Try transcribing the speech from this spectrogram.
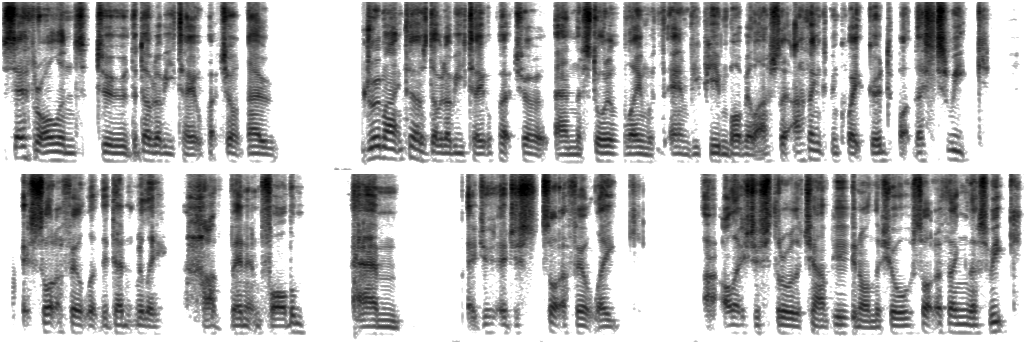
Seth Rollins to the WWE title picture now. Drew McIntyre's WWE title picture and the storyline with MVP and Bobby Lashley, I think, has been quite good. But this week, it sort of felt like they didn't really have anything for them. Um, it just it just sort of felt like, oh, let's just throw the champion on the show, sort of thing this week.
